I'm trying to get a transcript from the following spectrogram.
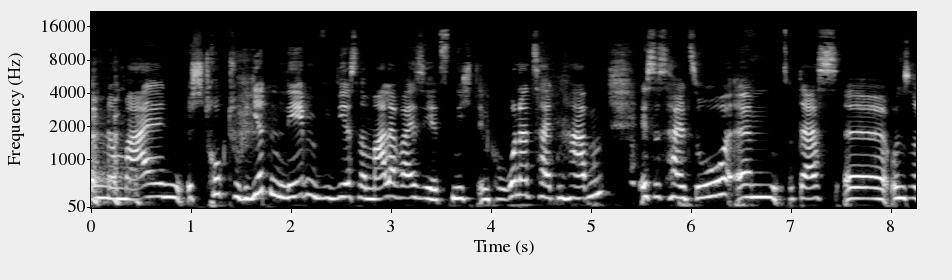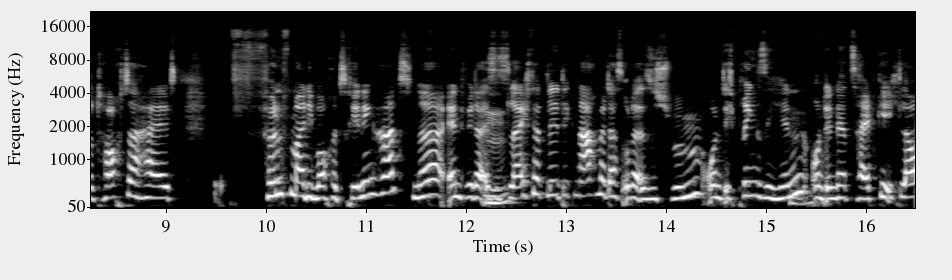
im normalen, strukturierten Leben, wie wir es normalerweise jetzt nicht in Corona-Zeiten haben, ist es halt so, ähm, dass äh, unsere Tochter halt fünfmal die Woche Training hat. Ne? Entweder ist mhm. es Leichtathletik nachmittags oder ist es Schwimmen und ich bringe sie hin mhm. und in der Zeit gehe ich laufen.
